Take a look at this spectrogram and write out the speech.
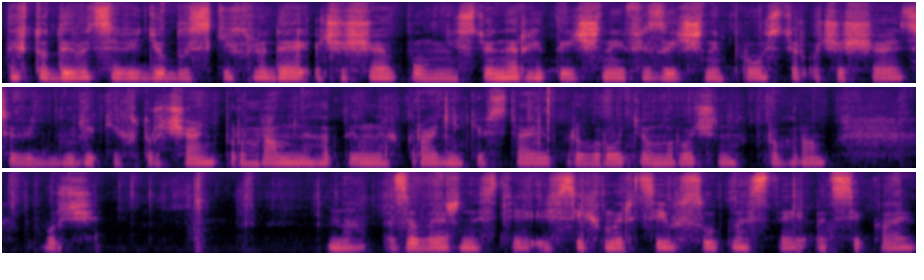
Тих, хто дивиться відео близьких людей, очищаю повністю. Енергетичний, фізичний простір очищається від будь-яких втручань, програм негативних, крадників, стягів, приворотів, оморочених програм, порч на залежності і всіх мерців, сутностей відсікаю,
